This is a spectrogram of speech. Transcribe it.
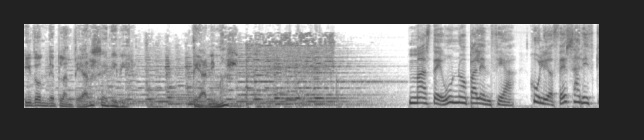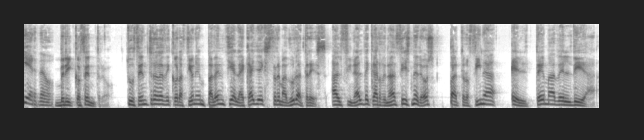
y donde plantearse vivir. ¿Te animas? Más de uno Palencia. Julio César Izquierdo. Bricocentro. Tu centro de decoración en Palencia, en la calle Extremadura 3, al final de Cardenal Cisneros, patrocina el tema del día.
